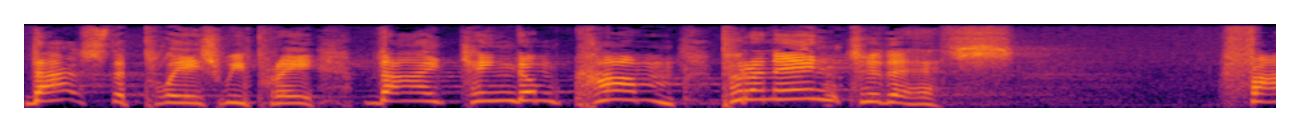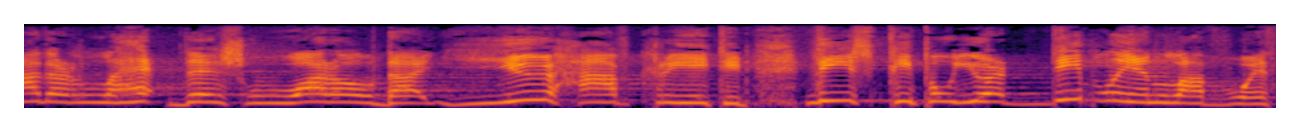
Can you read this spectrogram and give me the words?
That's the place we pray, Thy kingdom come. Put an end to this. Father, let this world that you have created, these people you are deeply in love with,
